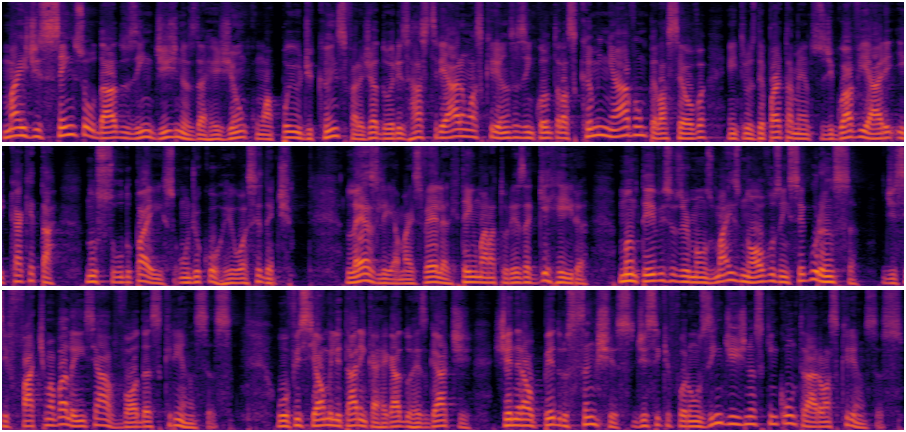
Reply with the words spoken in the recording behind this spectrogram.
Mais de 100 soldados indígenas da região, com apoio de cães farejadores, rastrearam as crianças enquanto elas caminhavam pela selva entre os departamentos de Guaviare e Caquetá, no sul do país, onde ocorreu o acidente. Leslie, a mais velha, tem uma natureza guerreira. Manteve seus irmãos mais novos em segurança, disse Fátima Valência, avó das crianças. O oficial militar encarregado do resgate, general Pedro Sanches, disse que foram os indígenas que encontraram as crianças.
